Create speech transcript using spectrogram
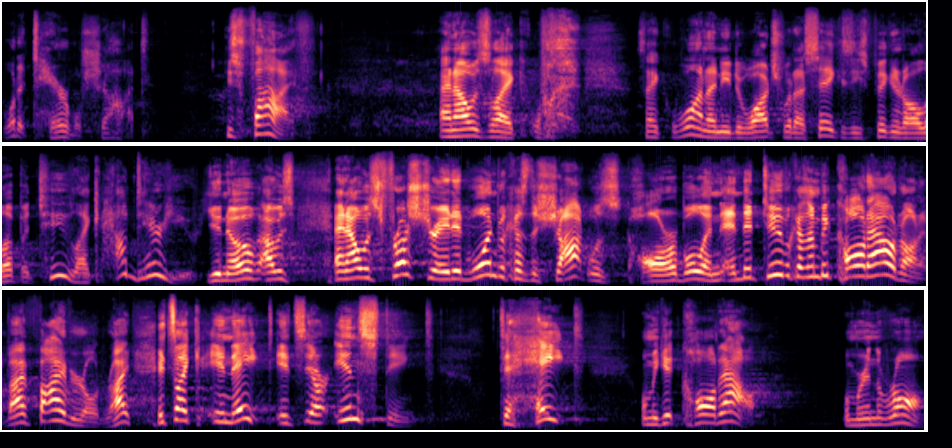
what a terrible shot. He's five. And I was like, it's like, one, I need to watch what I say because he's picking it all up. But two, like, how dare you? You know, I was, and I was frustrated, one, because the shot was horrible, and, and then two, because I'm being called out on it by a five year old, right? It's like innate, it's our instinct to hate when we get called out, when we're in the wrong.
